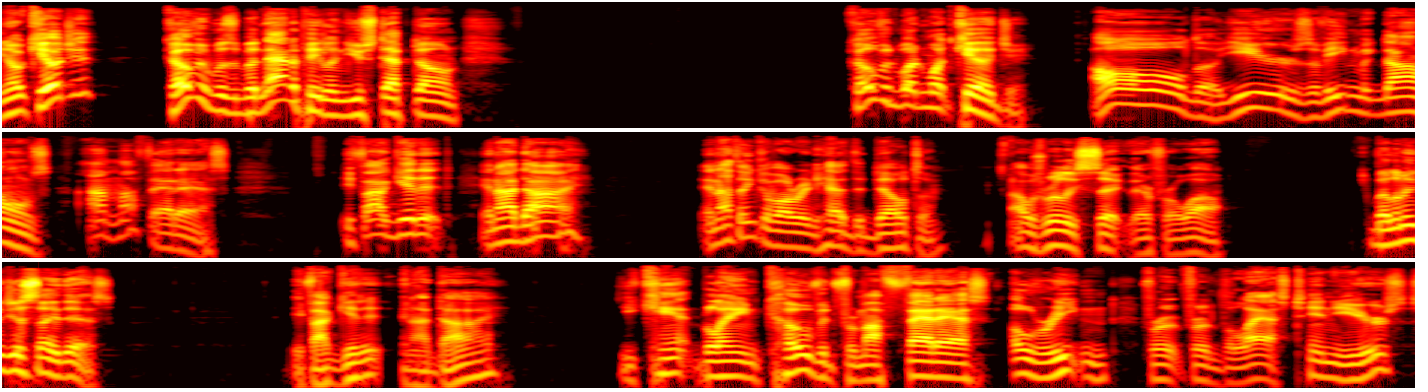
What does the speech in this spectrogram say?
You know what killed you? COVID was a banana peeling you stepped on COVID wasn't what killed you. All the years of eating McDonald's, I'm my fat ass. If I get it and I die, and I think I've already had the Delta, I was really sick there for a while. But let me just say this if I get it and I die, you can't blame COVID for my fat ass overeating for, for the last 10 years.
